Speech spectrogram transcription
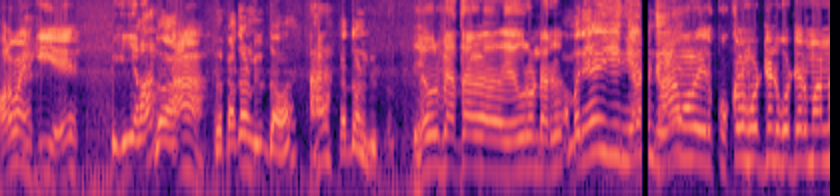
పొలం ఆయనకి. పెద్దవాళ్ళని పిలుద్దామా? ఆ? పెద్దవాళ్ళని పిలుద్దాం. ఎవరు పెద్ద ఎవరు ఉండరు? గ్రామంలో ఇది కుక్కలను కొట్టినట్టు కొట్టారు మొన్న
